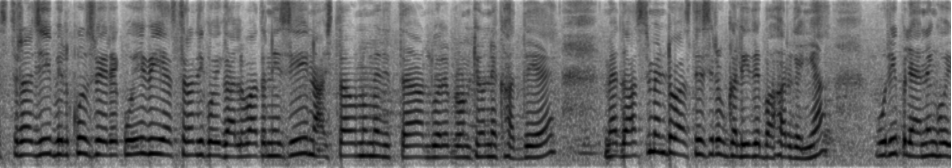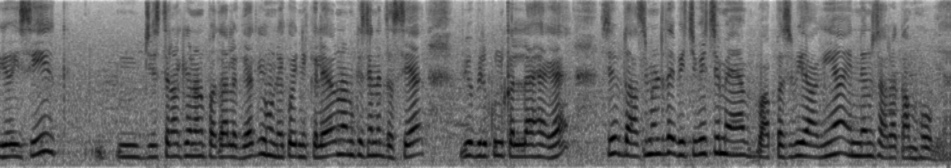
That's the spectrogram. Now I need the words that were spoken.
ਇਸ ਤਰ੍ਹਾਂ ਜੀ, ਬਿਲਕੁਲ ਸਵੇਰੇ ਕੋਈ ਵੀ ਇਸ ਤਰ੍ਹਾਂ ਦੀ ਕੋਈ ਗੱਲਬਾਤ ਨਹੀਂ ਸੀ। ਨਾਸ਼ਤਾ ਉਹਨੂੰ ਮੈਂ ਦਿੱਤਾ, ਆਲੂ ਵਾਲੇ ਪਰੌਂਠੇ ਉਹਨੇ ਖਾਦੇ ਹੈ ਮੈਂ 10 ਮਿੰਟ ਵਾਸਤੇ ਸਿਰਫ ਗਲੀ ਦੇ ਬਾਹਰ ਗਈ ਹਾਂ ਪੂਰੀ ਪਲੈਨਿੰਗ ਹੋਈ ਹੋਈ ਸੀ। ਜਿਸ ਤਰ੍ਹਾਂ ਕਿ ਉਹਨਾਂ ਨੂੰ ਪਤਾ ਲੱਗਿਆ ਕਿ ਹੁਣੇ ਕੋਈ ਨਿਕਲਿਆ, ਉਹਨਾਂ ਨੂੰ ਕਿਸੇ ਨੇ ਦੱਸਿਆ ਵੀ ਉਹ ਬਿਲਕੁਲ ਇਕੱਲਾ ਹੈਗਾ। ਸਿਰਫ 10 ਮਿੰਟ ਦੇ ਵਿੱਚ ਵਿੱਚ ਮੈਂ ਵਾਪਸ ਵੀ ਆ ਗਈ ਹਾਂ ਇੰਨੇ ਨੂੰ ਸਾਰਾ ਕੰਮ ਹੋ ਗਿਆ।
